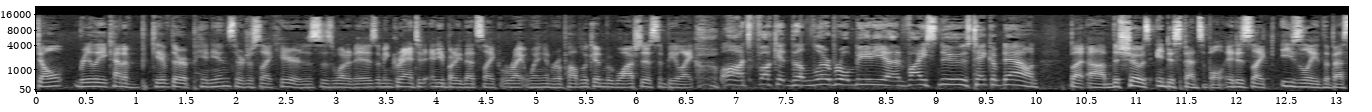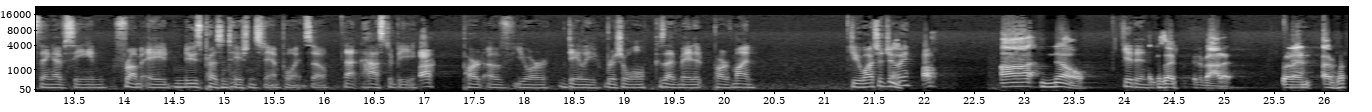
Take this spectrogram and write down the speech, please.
Don't really kind of give their opinions. They're just like, here, this is what it is. I mean, granted, anybody that's like right wing and Republican would watch this and be like, oh, it's fucking the liberal media and Vice News, take them down. But um, the show is indispensable. It is like easily the best thing I've seen from a news presentation standpoint. So that has to be Ah. part of your daily ritual because I've made it part of mine. Do you watch it, Joey? Uh no, Get in. because I forget about it. But I, I've heard.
